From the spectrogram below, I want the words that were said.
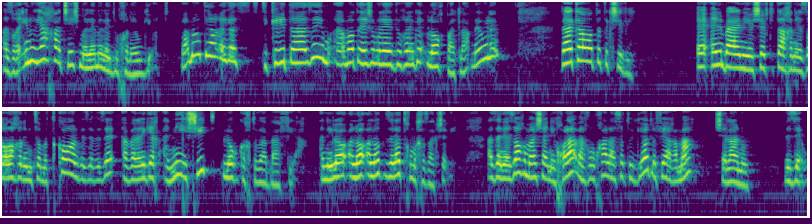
אז ראינו יחד שיש מלא מלא דוכני עוגיות. ואמרתי לה, רגע, תקראי את הזה, אמרת, יש מלא דוכני עוגיות, לא אכפת לה, מעולה. והעיקר אמרת, תקשיבי, אין בעיה, אני יושבת איתך, אני אעזור לך למצוא מתכון וזה וזה, אבל אני אגיד לך, אני אישית לא כל כך טובה באפייה. אני לא, לא, לא, זה לא התחום החזק שלי. אז אני אעזור לך מה שאני יכולה, ואנחנו נוכל לעשות עוגיות לפי הרמה שלנו. וזהו.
